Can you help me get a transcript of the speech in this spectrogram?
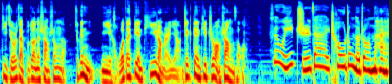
地球是在不断的上升的，就跟你你活在电梯上面一样，这个电梯只往上走，所以我一直在超重的状态。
